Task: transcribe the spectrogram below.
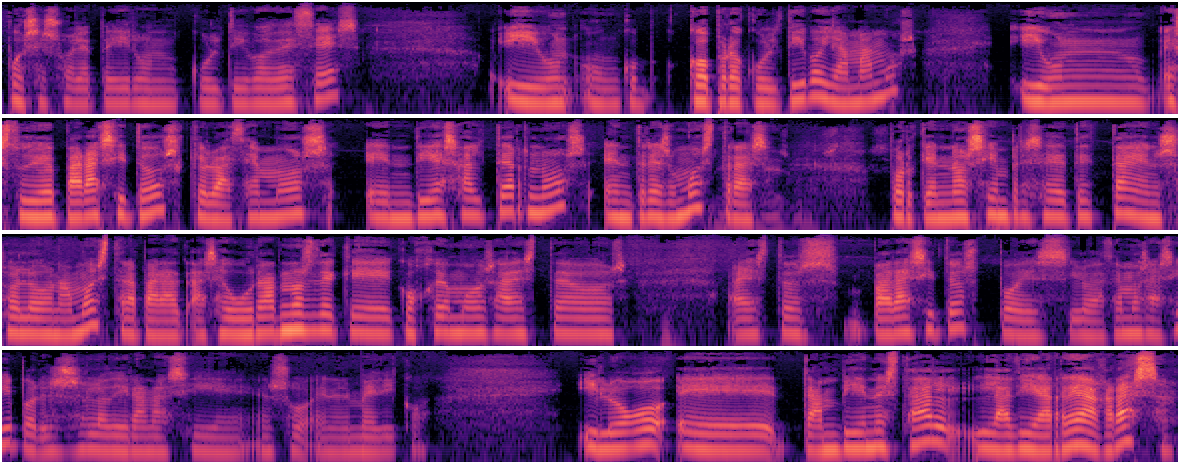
pues se suele pedir un cultivo de CES y un, coprocultivo, llamamos, y un estudio de parásitos que lo hacemos en días alternos en tres muestras, porque no siempre se detecta en solo una muestra. Para asegurarnos de que cogemos a estos, a estos parásitos, pues lo hacemos así, por eso se lo dirán así en, su, en el médico. Y luego eh, también está la diarrea grasa,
